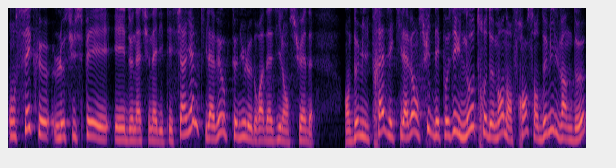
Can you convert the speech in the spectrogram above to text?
On sait que le suspect est de nationalité syrienne, qu'il avait obtenu le droit d'asile en Suède en 2013 et qu'il avait ensuite déposé une autre demande en France en 2022.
